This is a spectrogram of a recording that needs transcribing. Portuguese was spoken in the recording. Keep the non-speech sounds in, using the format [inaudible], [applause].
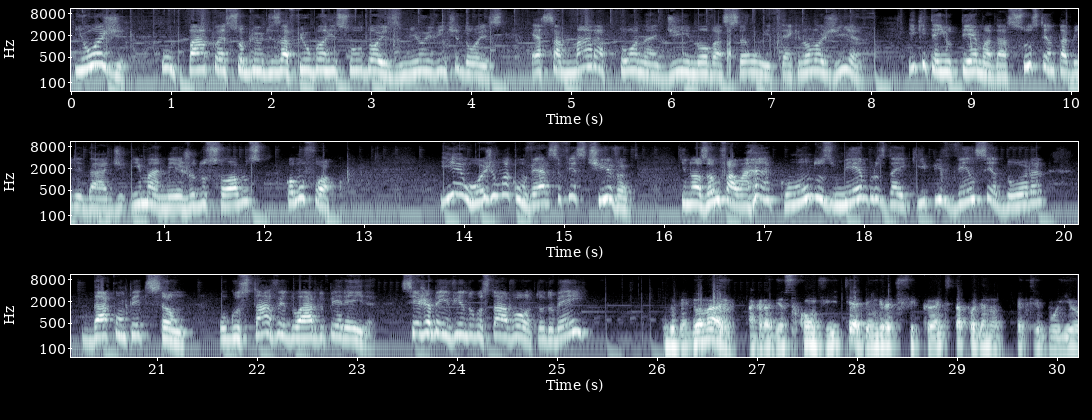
E hoje o papo é sobre o desafio Banrisul 2022, essa maratona de inovação e tecnologia e que tem o tema da sustentabilidade e manejo dos solos como foco. E é hoje uma conversa festiva que nós vamos falar [laughs] com um dos membros da equipe vencedora da competição, o Gustavo Eduardo Pereira. Seja bem-vindo, Gustavo, tudo bem? Tudo bem, Donário. Agradeço o convite, é bem gratificante estar podendo retribuir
